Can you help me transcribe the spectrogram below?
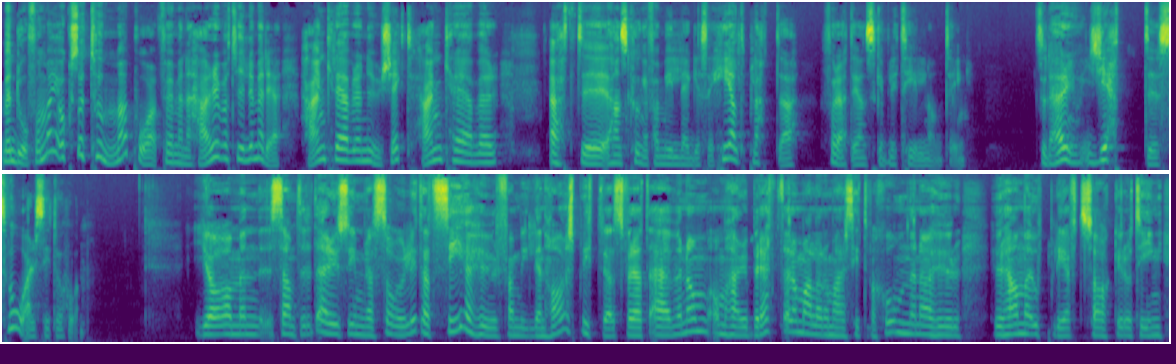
Men då får man ju också tumma på, för jag menar Harry var tydlig med det, han kräver en ursäkt, han kräver att eh, hans kungafamilj lägger sig helt platta för att det ens ska bli till någonting. Så det här är en jättesvår situation. Ja, men samtidigt är det ju så himla sorgligt att se hur familjen har splittrats. För att även om, om Harry berättar om alla de här situationerna, hur, hur han har upplevt saker och ting,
